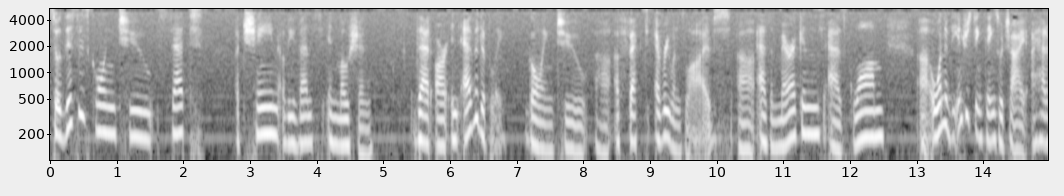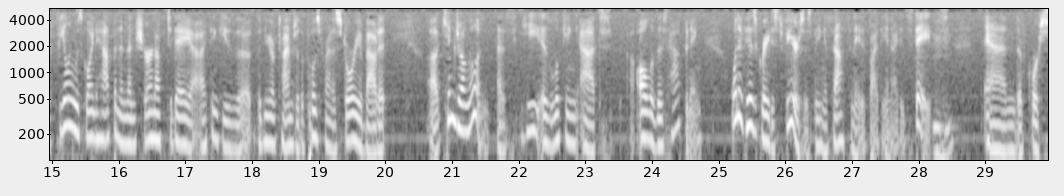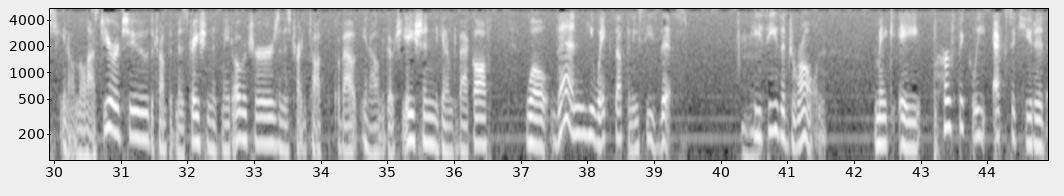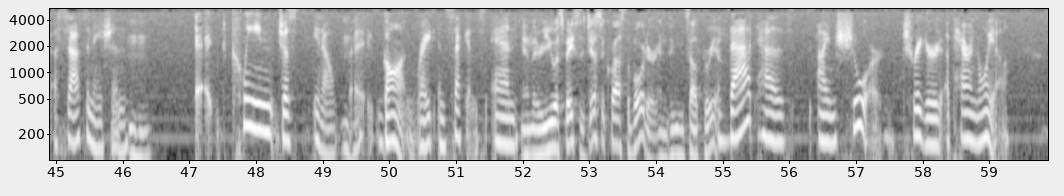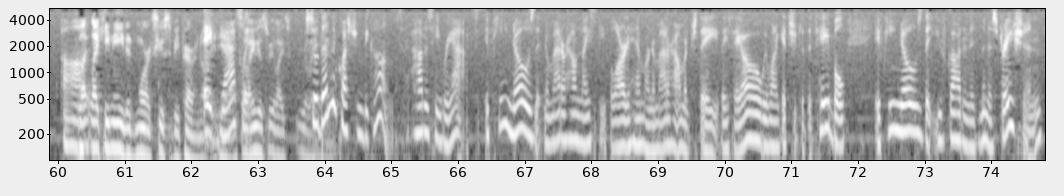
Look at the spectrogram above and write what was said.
so this is going to set a chain of events in motion that are inevitably going to uh, affect everyone's lives uh, as Americans, as Guam. Uh, one of the interesting things, which I, I had a feeling was going to happen, and then sure enough today, I think either the, the New York Times or the Post ran a story about it. Uh, Kim Jong Un, as he is looking at all of this happening, one of his greatest fears is being assassinated by the United States. Mm-hmm. And of course, you know, in the last year or two, the Trump administration has made overtures and has tried to talk about, you know, negotiation to get him to back off. Well, then he wakes up and he sees this. Mm-hmm. He sees a drone make a perfectly executed assassination, mm-hmm. uh, clean, just you know, mm-hmm. uh, gone right in seconds. And and there are U.S. bases just across the border in, in South Korea. That has I'm sure, triggered a paranoia. Um, like, like, he needed more excuse to be paranoid. Exactly. You know? So he was realized. Really so then the question becomes, how does he react? If he knows that no matter how nice people are to him, or no matter how much they they say, oh, we want to get you to the table, if he knows that you've got an administration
